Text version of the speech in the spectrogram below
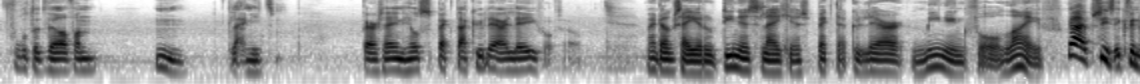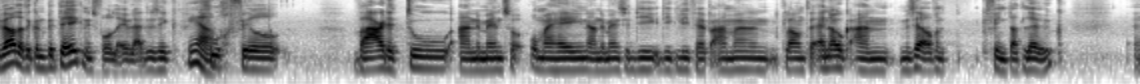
voelt het wel van, hmm, ik leid niet per se een heel spectaculair leven of zo. Maar dankzij je routines leid je een spectaculair, meaningful life. Ja, precies. Ik vind wel dat ik een betekenisvol leven leid. Dus ik Ja. voeg veel waarde toe aan de mensen om me heen, aan de mensen die, die ik lief heb, aan mijn klanten en ook aan mezelf. Want ik vind dat leuk. Eh,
